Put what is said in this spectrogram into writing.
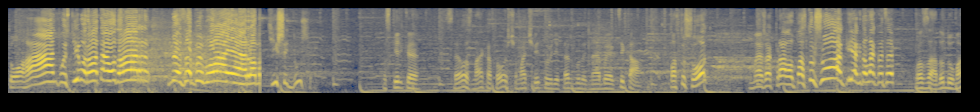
Тоган! Пусті ворота! Удар! Не забиває! Рома... Тішить душу. Оскільки це ознака того, що матч відповіді теж будуть неабияк цікаво. Пастушок. В межах правил Пастушок! Як далеко це. Позаду Дума.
